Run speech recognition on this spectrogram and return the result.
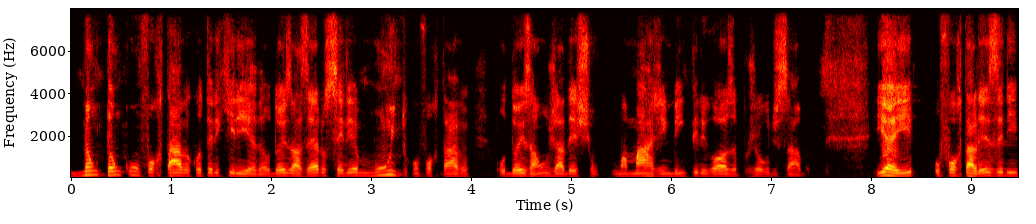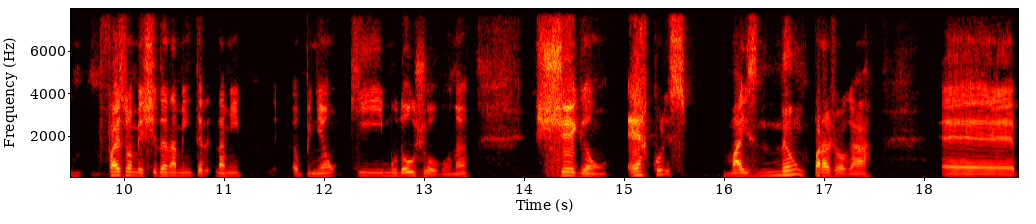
não tão confortável quanto ele queria. Né? O 2 a 0 seria muito confortável, o 2 a 1 já deixa uma margem bem perigosa para o jogo de sábado. E aí, o Fortaleza ele faz uma mexida, na minha, na minha opinião, que mudou o jogo. Né? Chegam Hércules, mas não para jogar é,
